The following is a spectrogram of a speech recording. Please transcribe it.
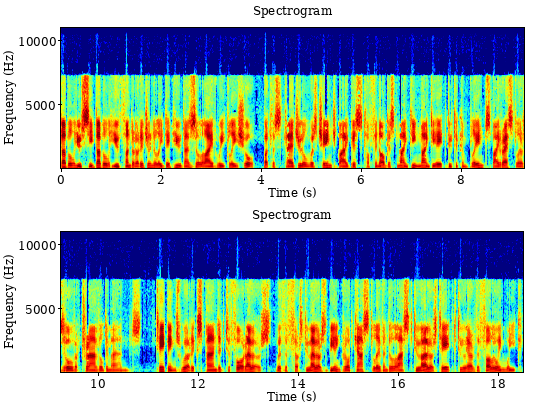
WCW Thunder originally debuted as a live weekly show, but the schedule was changed by Bischoff in August 1998 due to complaints by wrestlers over travel demands. Tapings were expanded to four hours, with the first two hours being broadcast live and the last two hours taped to air the following week.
